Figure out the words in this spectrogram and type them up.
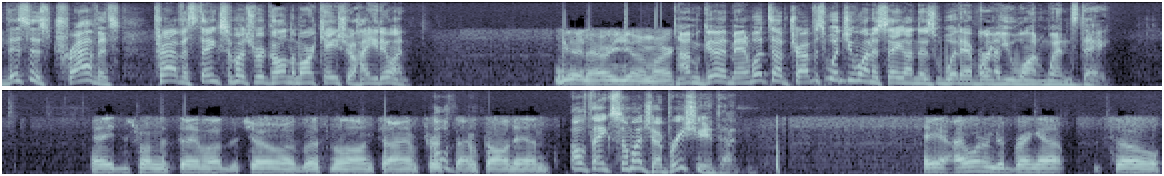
This is Travis. Travis, thanks so much for calling the Mark Show. How you doing? Good. How are you doing, Mark? I'm good, man. What's up, Travis? What do you want to say on this whatever you want Wednesday? Hey, just wanted to say I love the show. I've listened a long time. First Oh. time calling in. Oh, thanks so much. I appreciate that. Hey, I wanted to bring up so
